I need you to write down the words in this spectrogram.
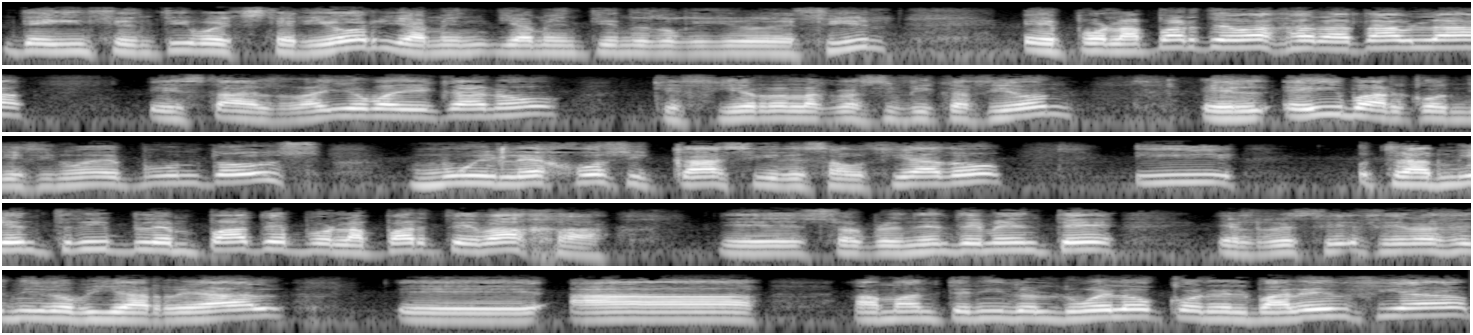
de incentivo exterior, ya me, ya me entiendes lo que quiero decir. Eh, por la parte baja de la tabla está el Rayo Vallecano, que cierra la clasificación, el Eibar con 19 puntos, muy lejos y casi desahuciado, y también triple empate por la parte baja. Eh, sorprendentemente, el recién ascendido Villarreal eh, ha, ha mantenido el duelo con el Valencia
